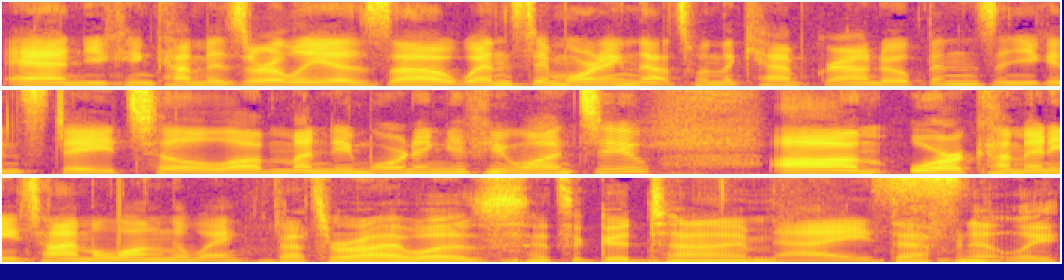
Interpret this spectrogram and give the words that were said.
And you can come as early as uh, Wednesday morning. That's when the campground opens. And you can stay till uh, Monday morning if you want to, um, or come anytime along the way. That's where I was. It's a good time. Nice. Definitely.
